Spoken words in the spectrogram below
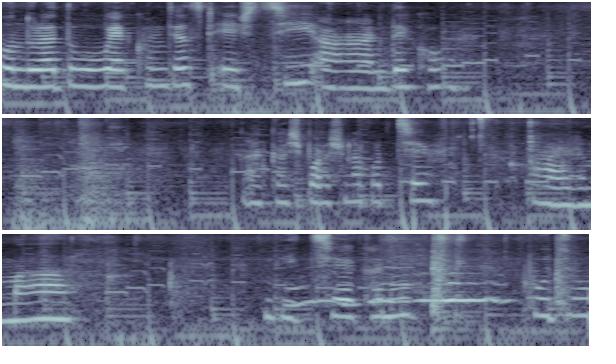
বন্ধুরা, তো এখন জাস্ট এসছি, আর দেখো আকাশ পড়াশোনা করছে। আর মা দিচ্ছে এখানে পুজো।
